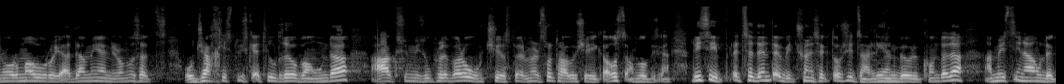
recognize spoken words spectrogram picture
ნორმალური ადამიანი, რომელსაც ოჯახისთვის კეთილდღეობა უნდა, აქვს იმის უფლება რომ ურჩიოს ფერმერს რომ თავი შეიკავოს წამლობისგან. რისი პრეცედენტები ჩვენ სექტორში ძალიან ბევრი ქონდა და ამის წინააღმდეგ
